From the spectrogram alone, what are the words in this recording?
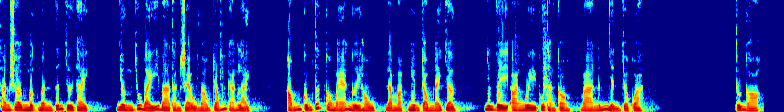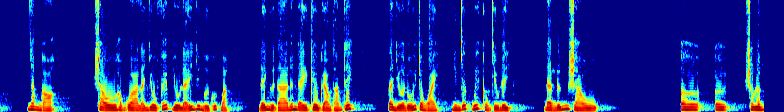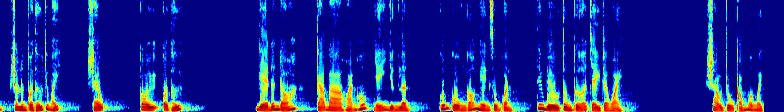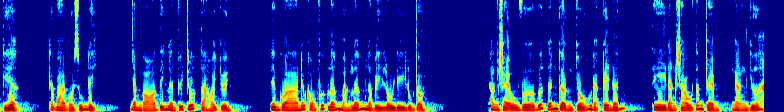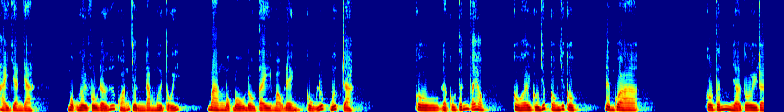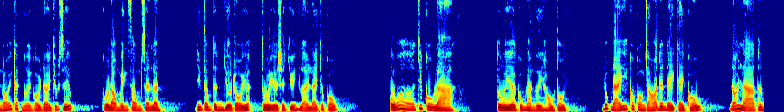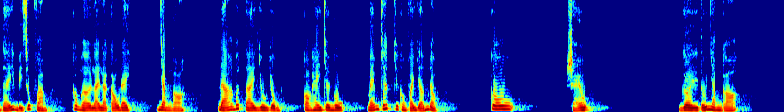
Thằng Sơn bực mình tính chửi thầy, nhưng chú Bảy ba thằng Sẹo mau trống cản lại. Ổng cũng tức con mẹ người hầu làm mặt nghiêm trọng nãy giờ, nhưng vì oan nguy của thằng con mà nín nhịn cho qua. Tuổi ngọ, nhâm ngọ, sau hôm qua lại vô phép vô lễ với người quốc mặt, để người ta đến đây kêu gào thảm thiết. Ta vừa đuổi ra ngoài, nhưng rất quyết không chịu đi. Đang đứng sau... Ờ, ờ, sau lưng, sau lưng coi thử chú Bảy. Sẹo, coi, coi thử. Ghé đến đó, cả bà hoảng hốt nhảy dựng lên, cuốn cuồng ngó nghiêng xung quanh, tiêu điều tung cửa chạy ra ngoài. Sau trụ cổng ở ngoài kia, cả ba ngồi xuống đi. Nhâm ngọ tiến lên phía trước ta hỏi chuyện. Đêm qua nếu không phước lớn mạng lớn là bị lôi đi luôn rồi. Thằng Sẹo vừa bước đến gần chỗ đặt cây nến, thì đằng sau tấm rèm ngăn giữa hai gian nhà. Một người phụ nữ khoảng chừng 50 tuổi, mang một bộ đồ tây màu đen cùng lúc bước ra. Cô là cô Tính phải không? Cô ơi cô giúp con với cô. Đêm qua... Cô Tính nhờ tôi ra nói các người ngồi đợi chút xíu. Cô lau miệng xong sẽ lên. Những thông tin vừa rồi á, tôi sẽ chuyển lời lại cho cô. Ủa chứ cô là... Tôi ờ, cũng là người hầu thôi. Lúc nãy có con nhỏ đến đây cãi cổ, nói là thân thể bị xúc phạm, không ngờ lại là cậu đây, nhầm ngọ. Đã bất tài vô dụng, còn hay chơi ngu, mém chết chứ không phải giỡn đâu. Cô... Sẹo. Gơi tuổi nhầm ngọ,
